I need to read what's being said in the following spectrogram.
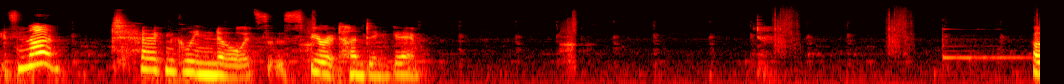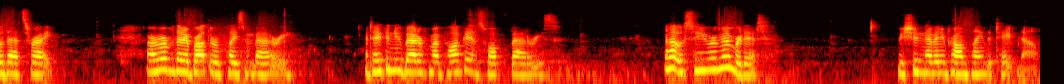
It's not technically no, it's a spirit hunting game. Oh, that's right. I remember that I brought the replacement battery. I take the new battery from my pocket and swap the batteries. Oh, so you remembered it. We shouldn't have any problem playing the tape now.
